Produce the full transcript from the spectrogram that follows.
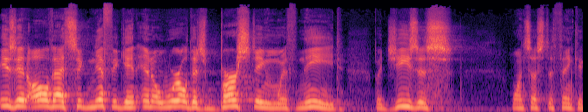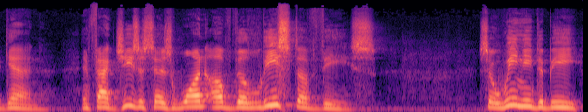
isn't all that significant in a world that's bursting with need. But Jesus wants us to think again in fact, Jesus says, one of the least of these. So we need to be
